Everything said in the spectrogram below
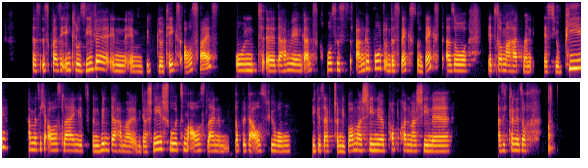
Das ist quasi inklusive in, im Bibliotheksausweis. Und äh, da haben wir ein ganz großes Angebot und das wächst und wächst. Also jetzt Sommer hat man SUP, kann man sich ausleihen. Jetzt für den Winter haben wir wieder Schneeschuhe zum Ausleihen in doppelter Ausführung. Wie gesagt, schon die Bohrmaschine, Popcornmaschine. Also ich könnte jetzt auch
